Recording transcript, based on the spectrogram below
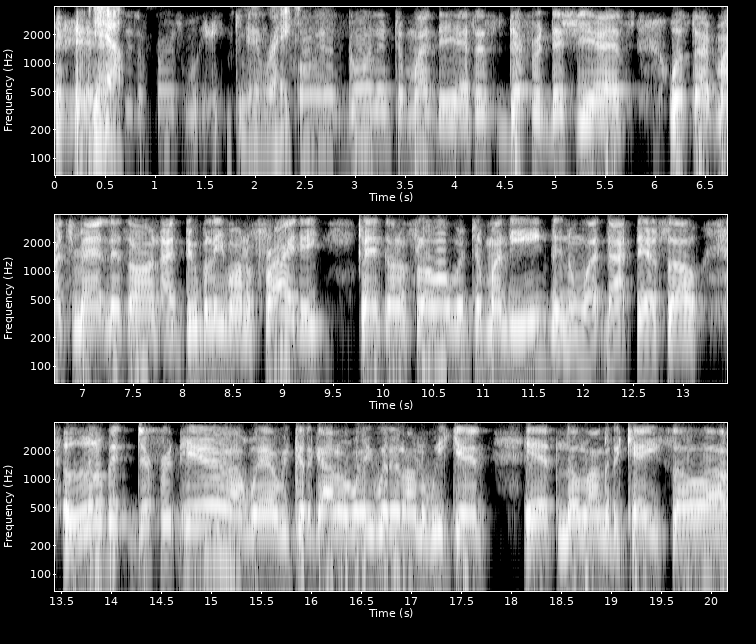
Yeah. after the first week. You're right. Or going into Monday, as it's different this year, as we'll start March Madness on, I do believe, on a Friday. And it's going to flow over to Monday evening and whatnot there. So a little bit different here, uh, where we could have got away with it on the weekend. It's no longer the case. So uh,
